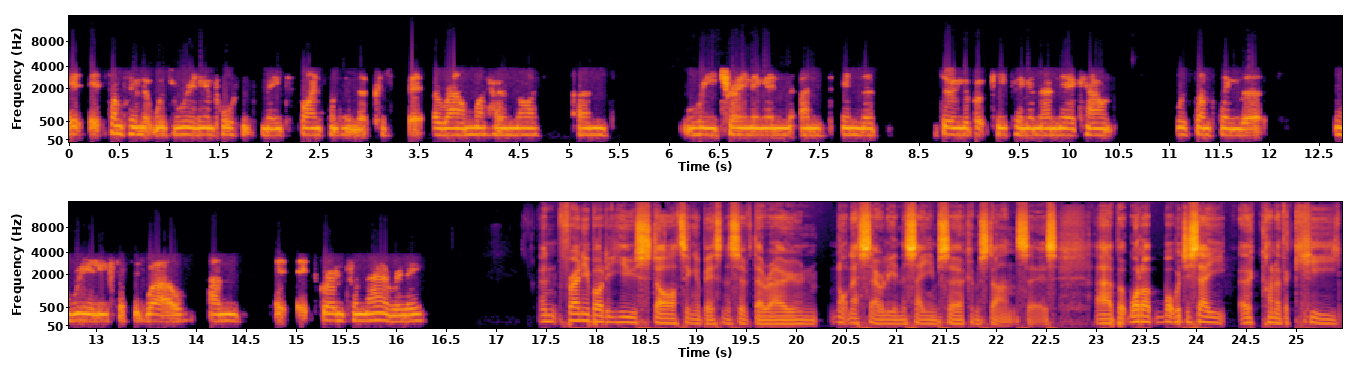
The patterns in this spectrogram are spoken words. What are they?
it, it's something that was really important to me to find something that could fit around my home life and retraining in and in the doing the bookkeeping and then the accounts was something that really fitted well and it, it's grown from there really and for anybody who's starting a business of their own, not necessarily in the same circumstances, uh, but what are, what would you say are kind of the key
